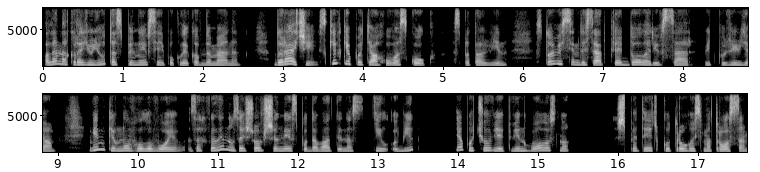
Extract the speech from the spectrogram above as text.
але на краю юта спинився і покликав до мене. До речі, скільки потяг у вас кок? спитав він. Сто вісімдесят п'ять доларів, сер, відповів я. Він кивнув головою. За хвилину, зайшовши вниз подавати на стіл обід, я почув, як він голосно шпетить котрогось матроса.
